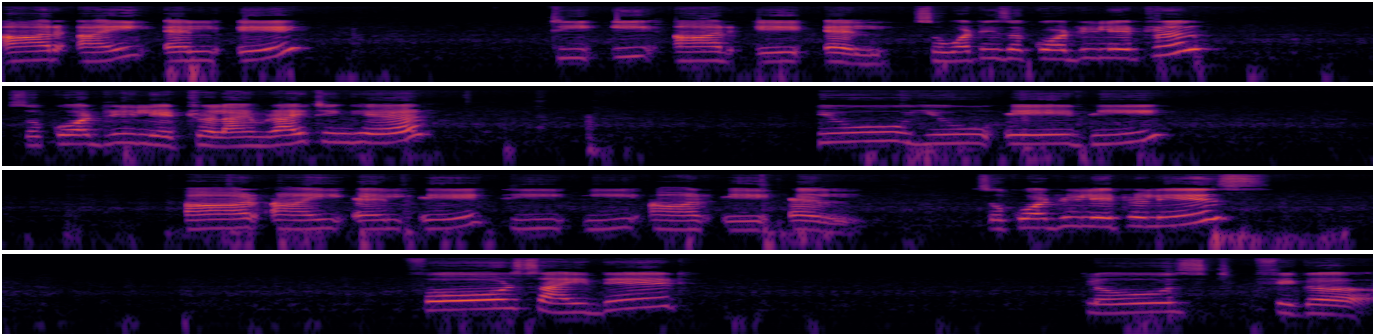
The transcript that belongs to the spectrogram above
R I L A T E R A L. So, what is a quadrilateral? So, quadrilateral. I am writing here Q U A D R I L A T E R A L. So quadrilateral is four-sided closed figure,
